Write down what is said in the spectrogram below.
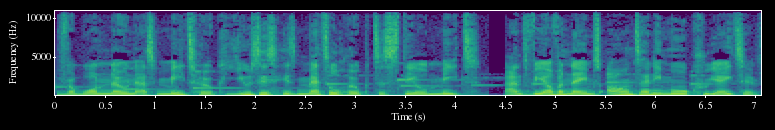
The one known as Meat Hook uses his metal hook to steal meat, and the other names aren't any more creative.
